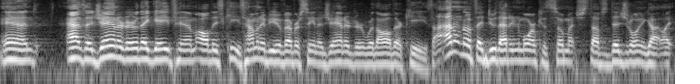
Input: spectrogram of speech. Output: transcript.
And as a janitor, they gave him all these keys. How many of you have ever seen a janitor with all their keys? I don't know if they do that anymore because so much stuff's digital and you got like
